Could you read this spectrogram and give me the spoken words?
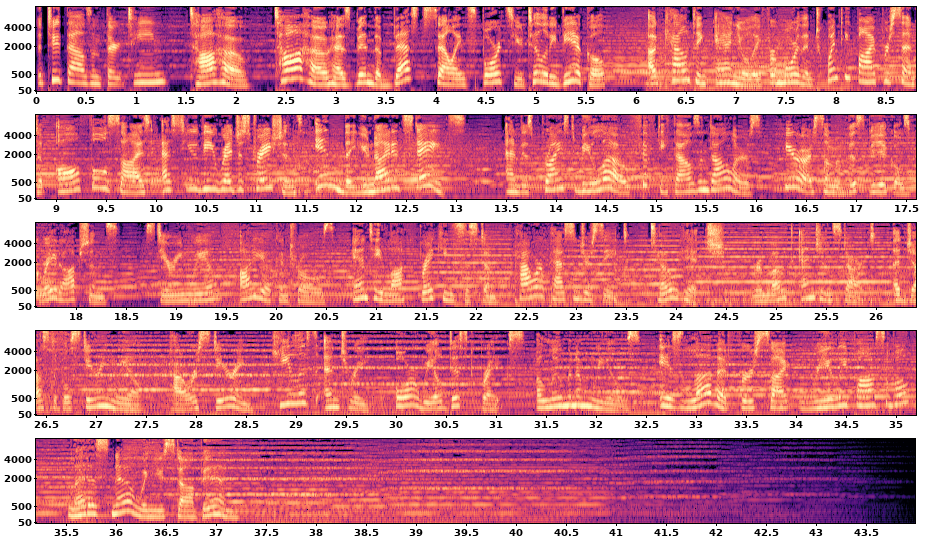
The 2013 Tahoe. Tahoe has been the best-selling sports utility vehicle, accounting annually for more than 25% of all full-size SUV registrations in the United States and is priced below $50,000. Here are some of this vehicle's great options. Steering wheel, audio controls, anti-lock braking system, power passenger seat, tow hitch, remote engine start, adjustable steering wheel, power steering, keyless entry, four-wheel disc brakes, aluminum wheels. Is love at first sight really possible? Let us know when you stop in.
